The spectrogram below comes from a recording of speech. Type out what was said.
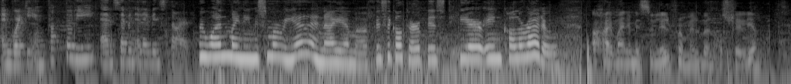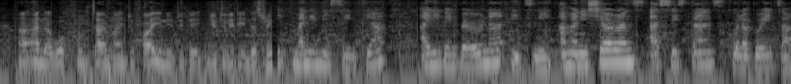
I'm working in factory and 7-Eleven store. Everyone, my name is Maria and I am a physical therapist here in Colorado. Uh, hi, my name is Sunil from Melbourne, Australia. Uh, and I work full-time 9 to 5 in utility, utility industry. My name is Cynthia. I live in Verona, Italy. I'm an insurance assistance collaborator.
